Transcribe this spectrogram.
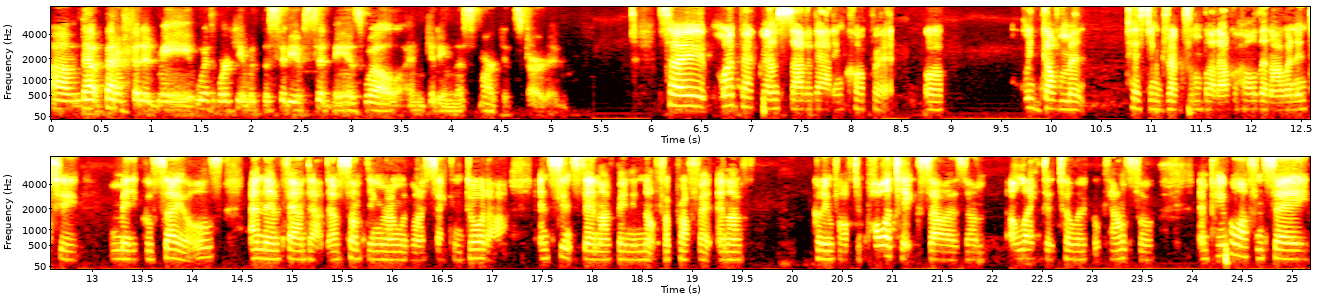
um, that benefited me with working with the city of Sydney as well and getting this market started. So, my background started out in corporate or in government testing drugs and blood alcohol. Then I went into medical sales and then found out there was something wrong with my second daughter. And since then, I've been in not for profit and I've got involved in politics. So I was um, elected to local council. And people often say,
